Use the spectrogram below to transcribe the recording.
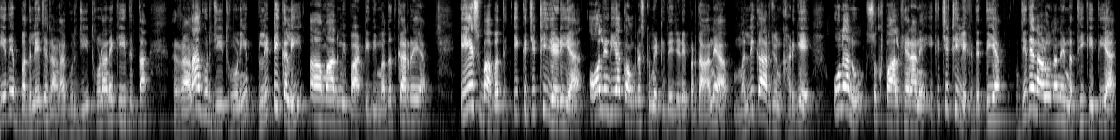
ਇਹਦੇ ਬਦਲੇ 'ਚ ਰਾਣਾ ਗੁਰਜੀਤ ਹੋਣਾ ਨੇ ਕੀ ਦਿੱਤਾ? ਰਾਣਾ ਗੁਰਜੀਤ ਹੋਣੀ ਪੋਲੀਟੀਕਲੀ ਆਮ ਆਦਮੀ ਪਾਰਟੀ ਦੀ ਮਦਦ ਕਰ ਰਹੇ ਆ। ਇਸ ਬਾਬਤ ਇੱਕ ਚਿੱਠੀ ਜਿਹੜੀ ਆ 올 ਇੰਡੀਆ ਕਾਂਗਰਸ ਕਮੇਟੀ ਦੇ ਜਿਹੜੇ ਪ੍ਰਧਾਨ ਆ, ਮੱਲਿਕਾਰਜੁਨ ਖੜਗੇ, ਉਹਨਾਂ ਨੂੰ ਸੁਖਪਾਲ ਖਹਿਰਾ ਨੇ ਇੱਕ ਚਿੱਠੀ ਲਿਖ ਦਿੱਤੀ ਆ, ਜਿਹਦੇ ਨਾਲ ਉਹਨਾਂ ਨੇ ਨੱਥੀ ਕੀਤੀ ਆ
